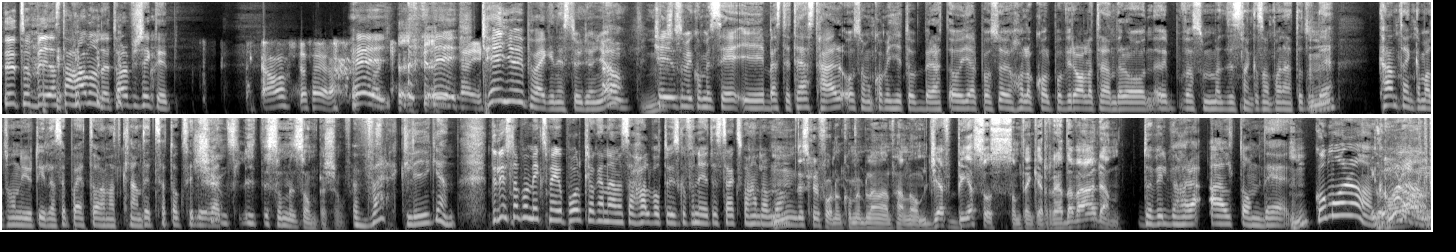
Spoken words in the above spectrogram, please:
Du Tobias, ta hand om dig. Ta det försiktigt. Ja, det får jag göra. Hej! Hej. Hej. Keyyo är på väg in i studion. Ja? Keyyo som vi kommer se i Bäst i test här och som kommer hit och, berätta och hjälpa oss att hålla koll på virala trender och eh, vad som det snackas om på nätet och det. Kan tänka mig att hon har gjort illa sig på ett och annat klantigt sätt också i livet. Känns lite som en sån person. Verkligen. Du lyssnar på Mix Megapol, klockan närmar sig halv åtta. Vi ska få nyheter strax. Vad handlar det om då? Mm, det ska du få. De kommer bland annat handla om Jeff Bezos som tänker rädda världen. Då vill vi höra allt om det. God morgon! God morgon!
